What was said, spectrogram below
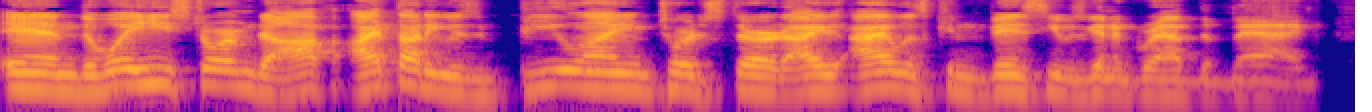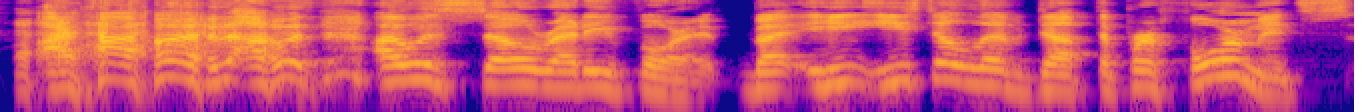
and the way he stormed off, I thought he was beelining towards third. I, I was convinced he was going to grab the bag. I, I was I was so ready for it, but he he still lived up. The performance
